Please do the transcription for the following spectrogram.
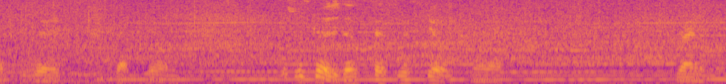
as the race got going which was good. It does test your skills more randomly.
